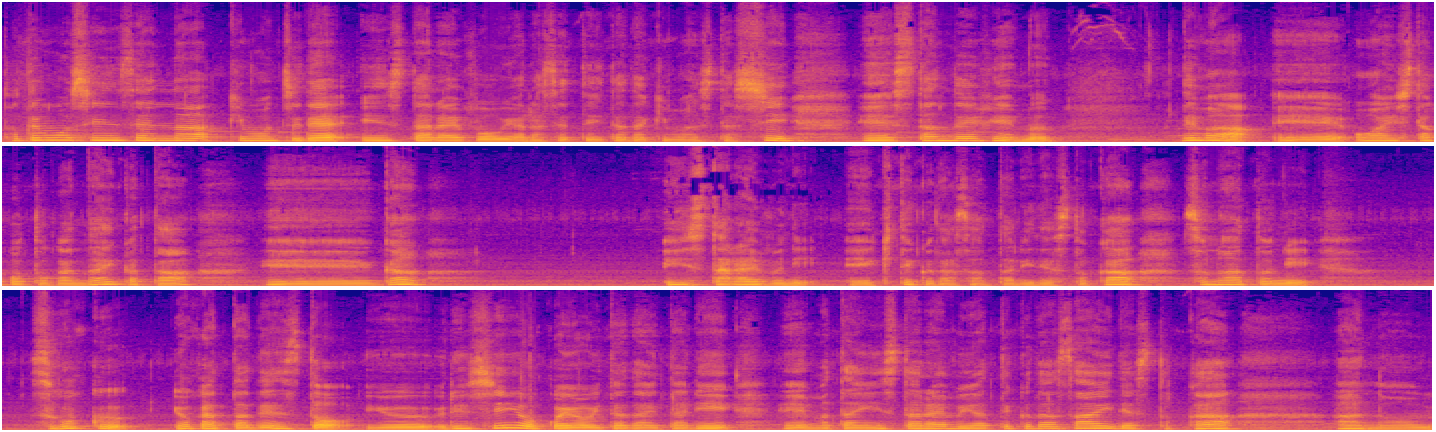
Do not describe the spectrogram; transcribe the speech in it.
とても新鮮な気持ちでインスタライブをやらせていただきましたし、えー、スタンド FM では、え、お会いしたことがない方、えー、がインスタライブに、え来てくださったりですとかその後にすごく良かったですという嬉しいお声をいただいたり、えまたインスタライブやってくださいですとかあの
